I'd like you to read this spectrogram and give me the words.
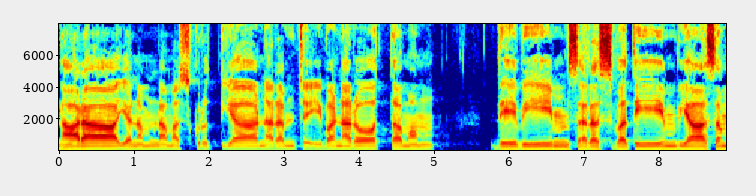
నారాయణం నమస్కృత్య నరం చైవ నరోత్తమం. దేవీం సరస్వతీం వ్యాసం.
